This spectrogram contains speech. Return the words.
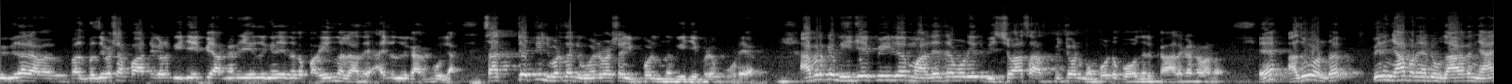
വിവിധ പ്രതിപക്ഷ പാർട്ടികൾ ബി ജെ പി അങ്ങനെ ചെയ്തു ഇങ്ങനെ ചെയ്തൊക്കെ പറയുന്നല്ലാതെ അതിലൊന്നും കഴമ്പില്ല സത്യത്തിൽ ഇവിടുത്തെ ന്യൂനപക്ഷം ഇപ്പോൾ ഇന്ന് ബി ജെ പിയുടെ കൂടെയാണ്. അവർക്ക് ബി ജെ പിയിൽ നരേന്ദ്രമോദിയിൽ വിശ്വാസം അർപ്പിച്ചുകൊണ്ട് മുമ്പോട്ട് പോകുന്ന ഒരു കാലഘട്ടമാണ്. ഏഹ് അതുകൊണ്ട് പിന്നെ ഞാൻ പറഞ്ഞ ഒരു ഉദാഹരണം ഞാൻ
